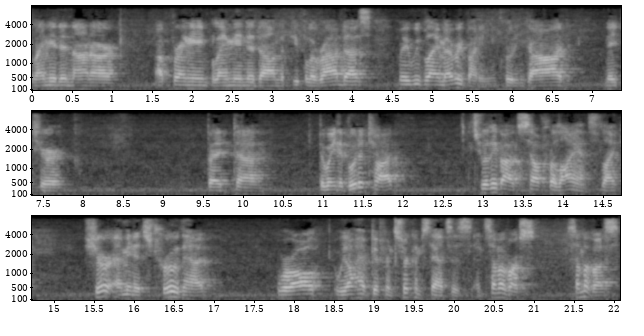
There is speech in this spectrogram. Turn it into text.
blaming it on our upbringing, blaming it on the people around us. I mean, we blame everybody, including God, nature. But uh, the way the Buddha taught, it's really about self-reliance. Like, sure, I mean, it's true that we're all we all have different circumstances, and some of our some of us,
